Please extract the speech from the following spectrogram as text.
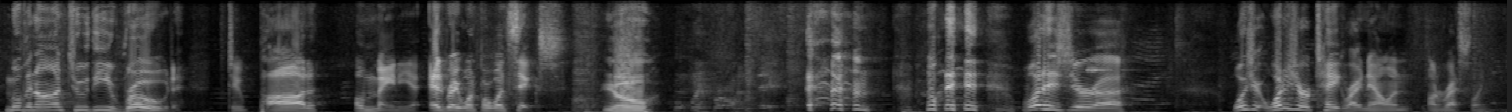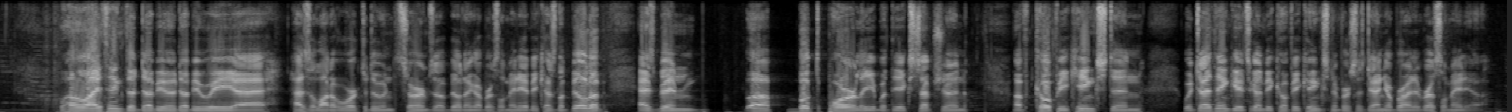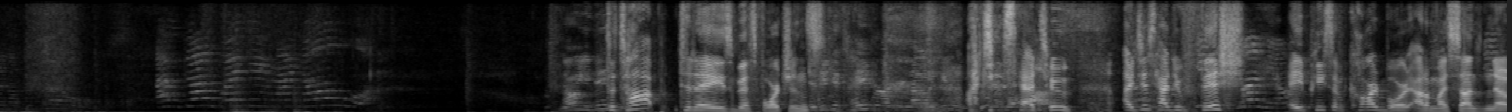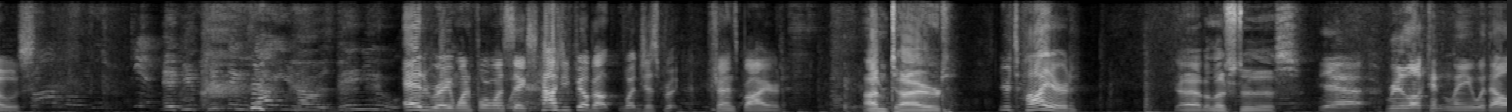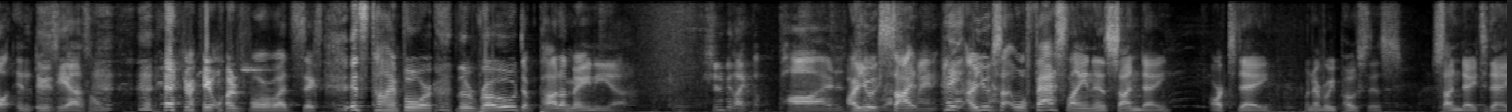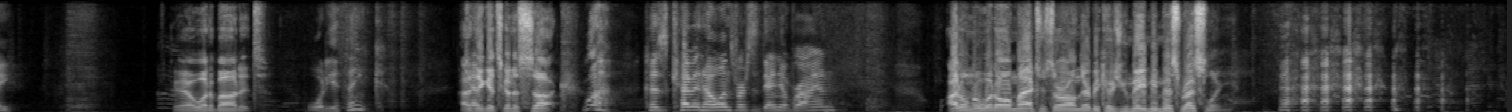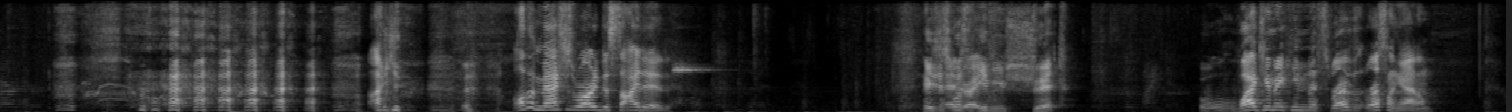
moving on to the road to Pod Omania. Ed Ray one four one six. Yo. What is what is your uh what's your what is your take right now on on wrestling? Well, I think the WWE uh, has a lot of work to do in terms of building up WrestleMania because the build-up has been uh, booked poorly, with the exception of Kofi Kingston, which I think it's going to be Kofi Kingston versus Daniel Bryan at WrestleMania. No, you didn't. To top today's misfortunes. If you get paper up your nose, you I just had to I just had to fish a piece of cardboard out of my son's nose. If you keep things out your nose, then you. Ed Ray one four one six. How do you feel about what just transpired? I'm tired. You're tired. Yeah, but let's do this. Yeah, reluctantly, without enthusiasm. Ed Ray one four one six. It's time for the road to Potomania. Shouldn't be like the pod. Are you excited? Hey, are you no, no. excited? Well, Fastlane is Sunday or today, whenever we post this. Sunday today. Yeah, what about it? What do you think? I Kev- think it's going to suck. Because Kevin Owens versus Daniel Bryan. I don't know what all matches are on there because you made me miss wrestling. I, all the matches were already decided. He just Ed wants Ray? to give you shit. Why'd you make him miss res- wrestling, Adam?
